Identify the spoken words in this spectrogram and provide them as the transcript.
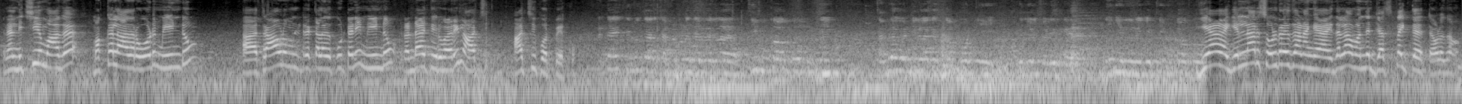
அதனால் நிச்சயமாக மக்கள் ஆதரவோடு மீண்டும் திராவிட முன்னேற்ற கழக கூட்டணி மீண்டும் ரெண்டாயிரத்தி இருபதில் ஆட்சி ஆட்சி பொறுப்பேற்கும். ரெண்டாயிரத்தி இருபத்தாறு சட்டமன்ற தேர்தலில் திமுகவுக்கும் தமிழக வெற்றி போட்டி அப்படின்னு சொல்லி சொல்லியிருக்காரு. நீங்கள் இன்னைக்கு ஏன் எல்லாரும் சொல்கிறது தானேங்க. இதெல்லாம் வந்து ஜஸ்ட் லைக் தட் அவ்வளோதான்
